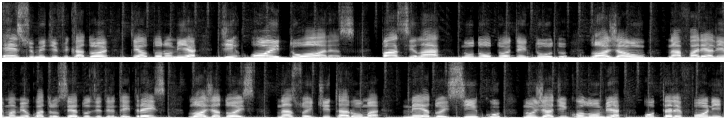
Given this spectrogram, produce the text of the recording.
Esse umidificador tem autonomia de 8 horas. Passe lá no Doutor Tem Tudo. Loja 1 na Faria Lima 1433, loja 2 na Soiti Taruma 625, no Jardim Colúmbia. O telefone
